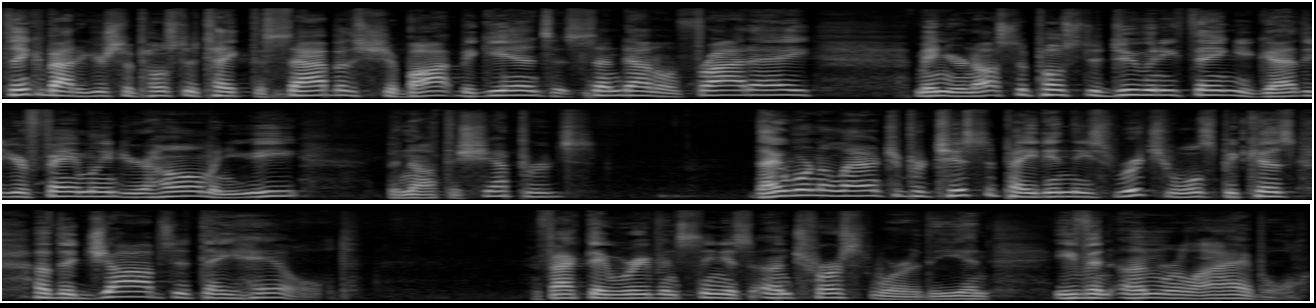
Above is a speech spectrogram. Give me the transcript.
Think about it. You're supposed to take the Sabbath. Shabbat begins at sundown on Friday. Mean, you're not supposed to do anything. You gather your family into your home and you eat, but not the shepherds. They weren't allowed to participate in these rituals because of the jobs that they held. In fact, they were even seen as untrustworthy and even unreliable.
